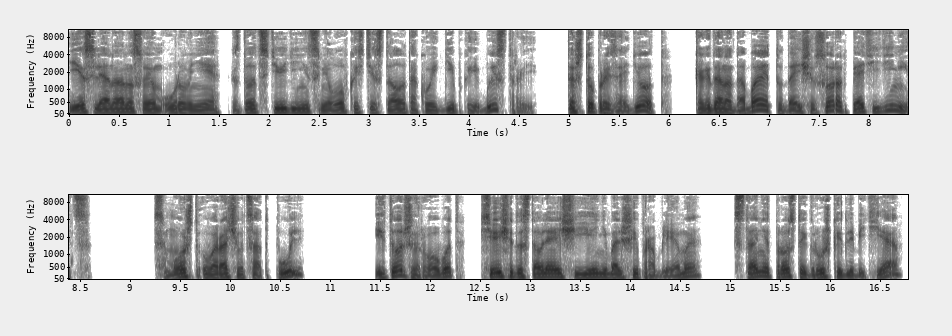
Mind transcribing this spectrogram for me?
Если она на своем уровне с 20 единицами ловкости стала такой гибкой и быстрой, то что произойдет, когда она добавит туда еще 45 единиц? Сможет уворачиваться от пуль? И тот же робот, все еще доставляющий ей небольшие проблемы, станет просто игрушкой для битья?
